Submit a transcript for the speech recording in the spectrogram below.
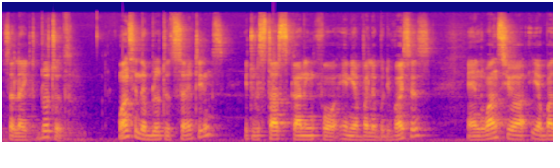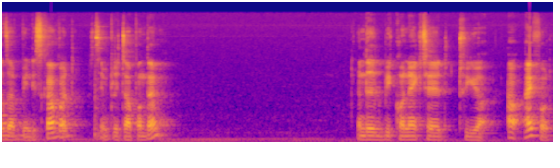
select Bluetooth. Once in the Bluetooth settings, it will start scanning for any available devices and once your earbuds have been discovered, simply tap on them and they'll be connected to your uh, iPhone.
